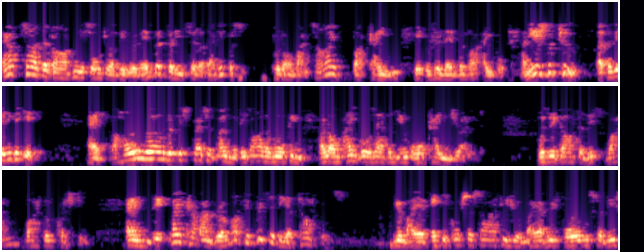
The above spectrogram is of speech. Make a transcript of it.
outside the garden this ought to have been remembered, but instead of that it was put on one side by Cain, it was remembered by Abel. And here's the two at the very beginning. And the whole world at this present moment is either walking along Abel's Avenue or Cain's Road with regard to this one vital question. And it may come under a multiplicity of titles. You may have ethical societies, you may have reforms for this,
